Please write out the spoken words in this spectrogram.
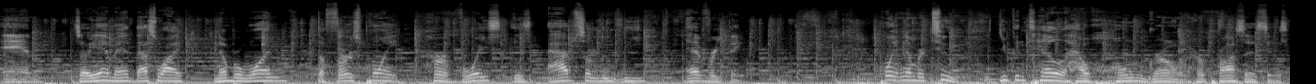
And so yeah, man, that's why number one, the first point, her voice is absolutely everything. Point number two, you can tell how homegrown her process is.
